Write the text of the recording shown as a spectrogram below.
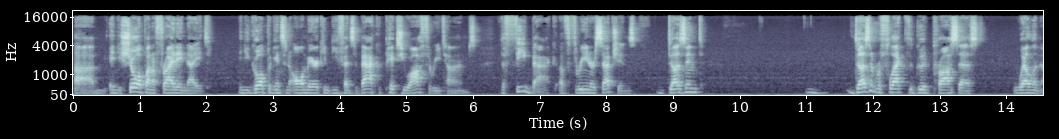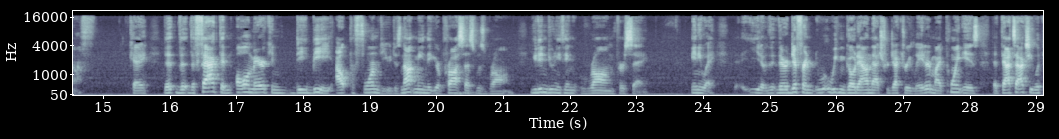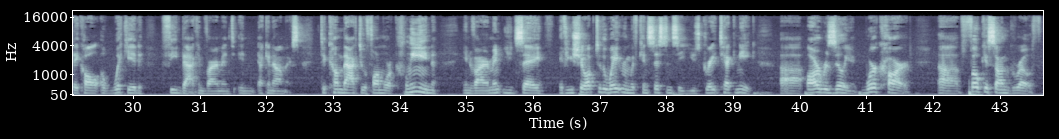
um, and you show up on a Friday night and you go up against an All-American defensive back who picks you off three times. The feedback of three interceptions doesn't doesn't reflect the good process well enough. Okay. The, the, the fact that an All American DB outperformed you does not mean that your process was wrong. You didn't do anything wrong per se. Anyway, you know, there are different, we can go down that trajectory later. My point is that that's actually what they call a wicked feedback environment in economics. To come back to a far more clean environment, you'd say if you show up to the weight room with consistency, use great technique, uh, are resilient, work hard, uh, focus on growth,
